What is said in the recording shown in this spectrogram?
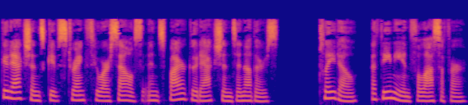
Good actions give strength to ourselves and inspire good actions in others. Plato, Athenian philosopher.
